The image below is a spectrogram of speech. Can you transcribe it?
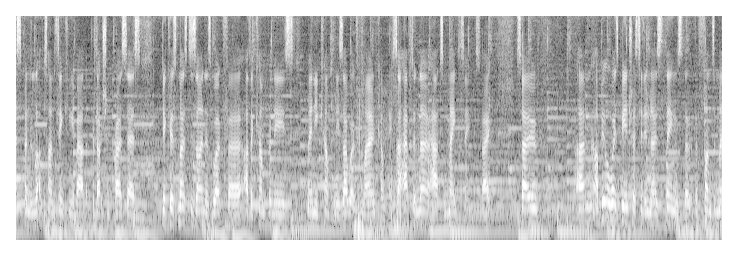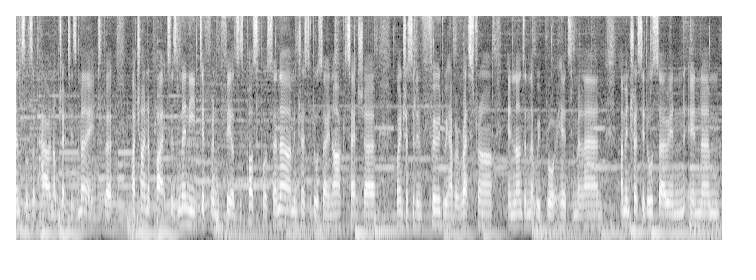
I spend a lot of time thinking about the production process because most designers work for other companies, many companies. I work for my own company, so I have to know how to make things, right? So um, I'll be, always be interested in those things, the, the, fundamentals of how an object is made, but I try and apply it to as many different fields as possible. So now I'm interested also in architecture, we're interested in food, we have a restaurant in London that we've brought here to Milan. I'm interested also in, in um,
